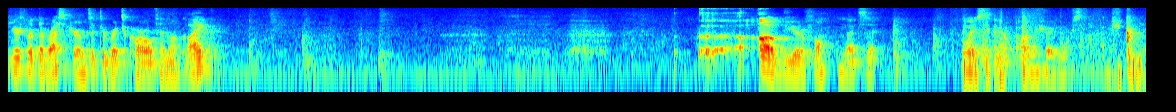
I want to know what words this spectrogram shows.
Here's what the restrooms at the Ritz Carlton look like. Uh, oh, beautiful. That's it. Wait a second. I want to show you more stuff, actually.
